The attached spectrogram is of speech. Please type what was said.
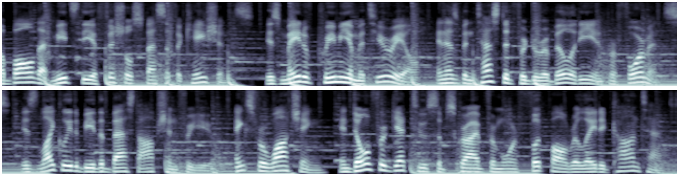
A ball that meets the official specifications, is made of premium material, and has been tested for durability and performance, is likely to be the best option for you. Thanks for watching, and don't forget to subscribe for more football-related content.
